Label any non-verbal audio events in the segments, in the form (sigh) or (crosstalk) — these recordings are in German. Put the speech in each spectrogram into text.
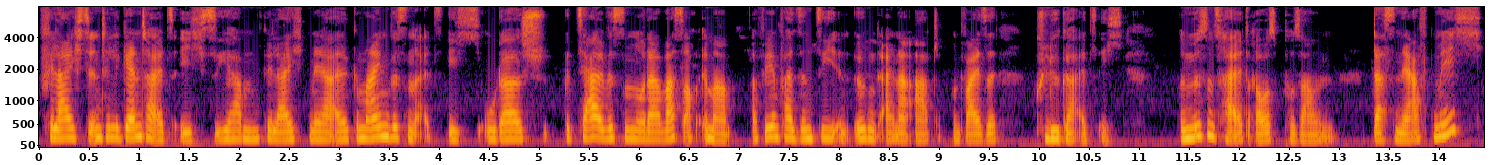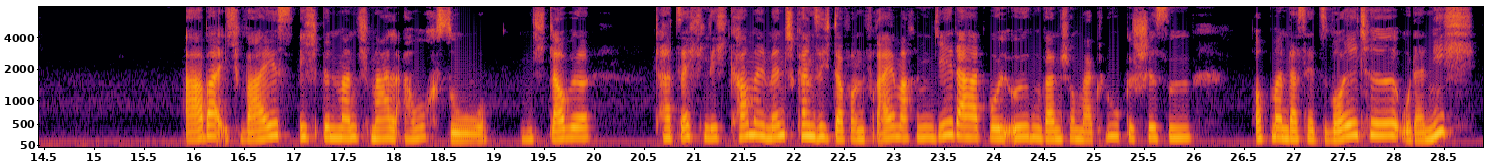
vielleicht intelligenter als ich, sie haben vielleicht mehr Allgemeinwissen als ich oder Spezialwissen oder was auch immer. Auf jeden Fall sind sie in irgendeiner Art und Weise klüger als ich und müssen es halt rausposaunen. Das nervt mich, aber ich weiß, ich bin manchmal auch so. Und ich glaube, tatsächlich kaum ein Mensch kann sich davon freimachen. Jeder hat wohl irgendwann schon mal klug geschissen, ob man das jetzt wollte oder nicht.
